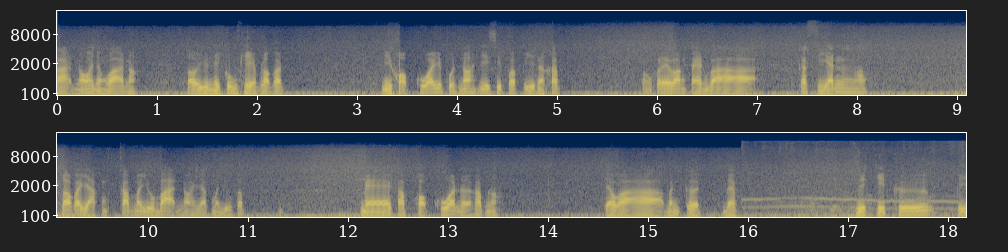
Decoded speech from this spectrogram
กาสเนาะจังหวะเนาะเราอยู่ในกรุงเทพเราก็มีครอบครัวญี่ปุ่นเนาะยี่สิบกว่าปีนะครับ ผมก็เลยวางแผนว่าเกษียณเนาะเราก็อยากกลับมาอยู่บ้านเนาะอยากมาอยู่กับแม่กับครอบครัวนั่นแหละครับเนาะแต่ว่ามันเกิดแบบวิกฤตคือปี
